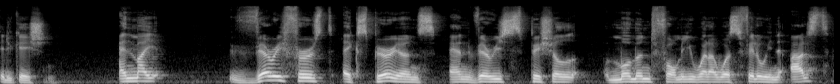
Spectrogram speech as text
education. And my very first experience and very special moment for me when I was fellow in Aalst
